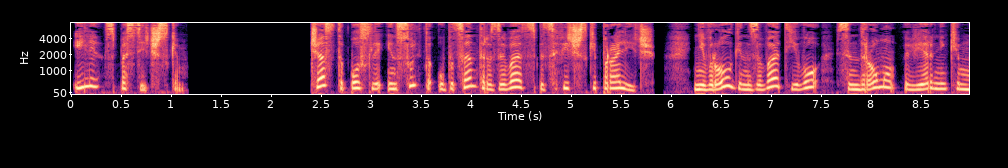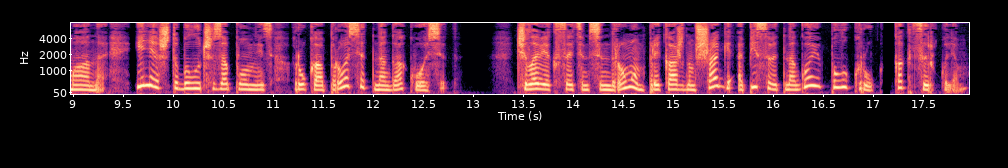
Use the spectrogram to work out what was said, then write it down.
или спастическим. Часто после инсульта у пациента развивается специфический паралич. Неврологи называют его синдромом Верники-Мана или, чтобы лучше запомнить, рука просит, нога косит. Человек с этим синдромом при каждом шаге описывает ногой полукруг, как циркулем.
